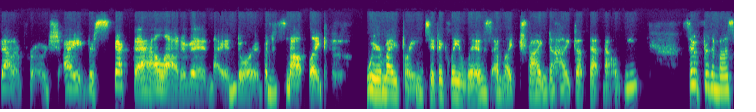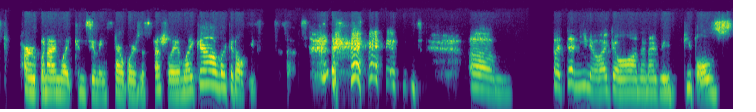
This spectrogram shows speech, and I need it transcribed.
that approach. I respect the hell out of it and I adore it, but it's not like where my brain typically lives. I'm like trying to hike up that mountain. So for the most part, when I'm like consuming Star Wars, especially, I'm like, oh, look at all these sets. and, um, but then you know, I go on and I read people's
